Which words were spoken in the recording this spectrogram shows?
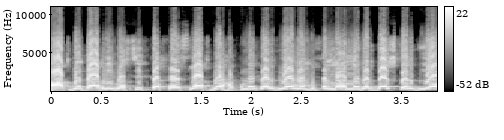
आपने बाबरी मस्जिद का फैसला अपने हक में कर दिया, वो मुसलमान ने बर्दाश्त कर दिया।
